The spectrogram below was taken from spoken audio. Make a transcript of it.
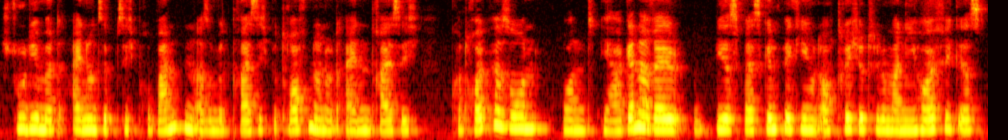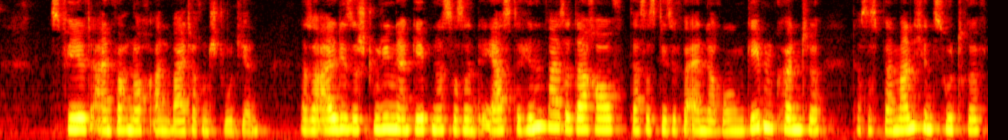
Studie mit 71 Probanden, also mit 30 Betroffenen und 31 Kontrollpersonen. Und ja, generell, wie es bei Skinpicking und auch Trichotillomanie häufig ist, es fehlt einfach noch an weiteren Studien. Also all diese Studienergebnisse sind erste Hinweise darauf, dass es diese Veränderungen geben könnte, dass es bei manchen zutrifft,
